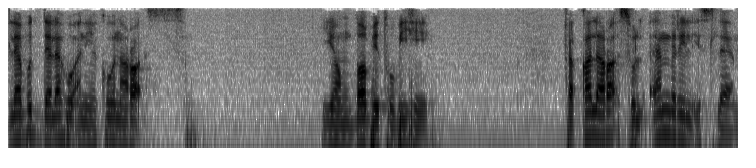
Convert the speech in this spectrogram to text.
لابد له أن يكون رأس ينضبط به. فقال رأس الأمر الإسلام.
